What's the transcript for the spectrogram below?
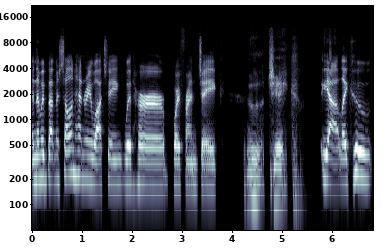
And then we've got Michelle and Henry watching with her boyfriend Jake. Ugh, Jake. Yeah, like who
